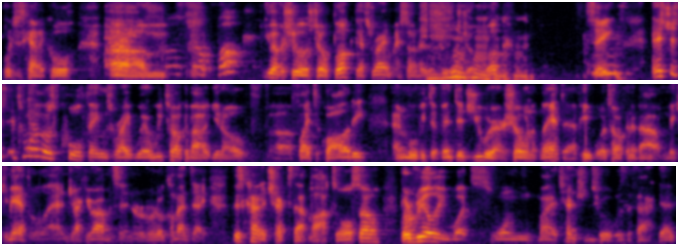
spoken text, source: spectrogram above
which is kind of cool. Um, you have a Shoeless Joe book. That's right. My son has a Shoeless Joe book. See, and it's just it's one of those cool things, right? Where we talk about you know uh, flight to quality and moving to vintage. You were at a show in Atlanta, and people were talking about Mickey Mantle and Jackie Robinson or Roberto Clemente. This kind of checks that box also. But really, what swung my attention to it was the fact that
